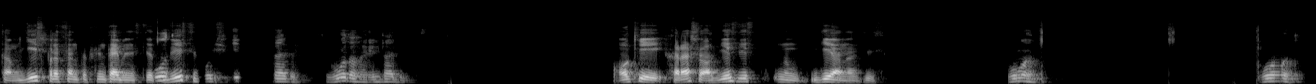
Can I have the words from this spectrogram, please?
там, 10% рентабельности, это вот, 200 тысяч. Вот она, рентабельность. Окей, хорошо. А где здесь, ну, где она здесь? Вот. Вот.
